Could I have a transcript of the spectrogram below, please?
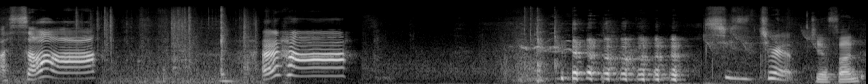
I saw. Uh-huh. She's a trip. Did you have fun?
